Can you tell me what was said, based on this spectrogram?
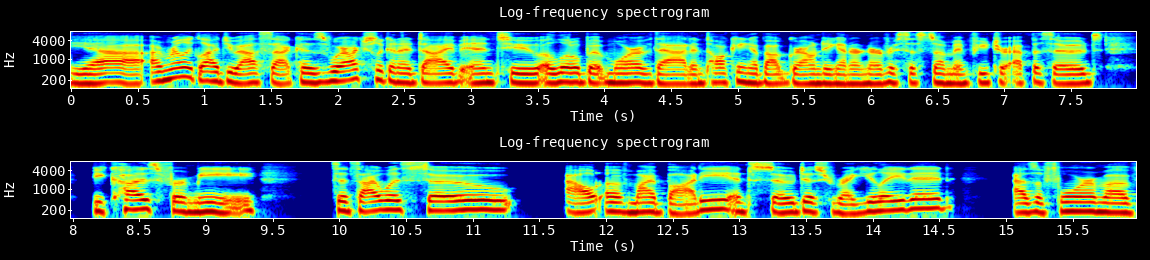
yeah, I'm really glad you asked that because we're actually going to dive into a little bit more of that and talking about grounding and our nervous system in future episodes. Because for me, since I was so out of my body and so dysregulated, as a form of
